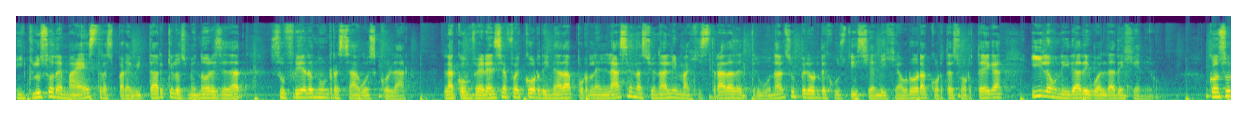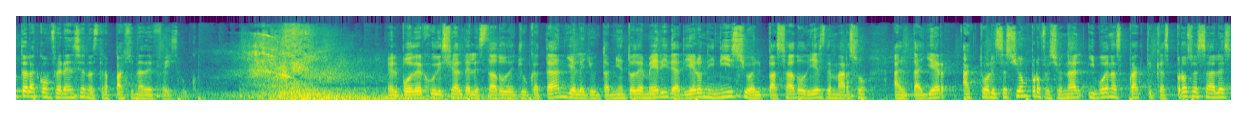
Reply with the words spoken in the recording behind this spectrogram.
incluso de maestras para evitar que los menores de edad sufrieran un rezago escolar. La conferencia fue coordinada por la Enlace Nacional y Magistrada del Tribunal Superior de Justicia, Ligia Aurora Cortés Ortega, y la Unidad de Igualdad de Género. Consulta la conferencia en nuestra página de Facebook. El Poder Judicial del Estado de Yucatán y el Ayuntamiento de Mérida dieron inicio el pasado 10 de marzo al taller Actualización Profesional y Buenas Prácticas Procesales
